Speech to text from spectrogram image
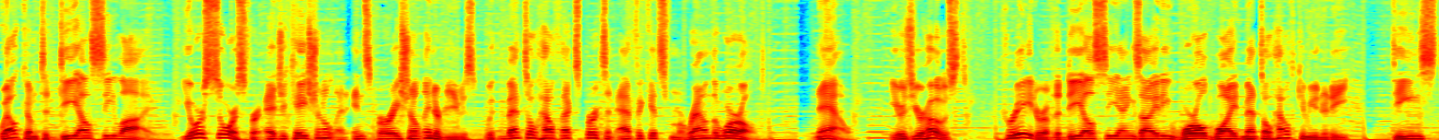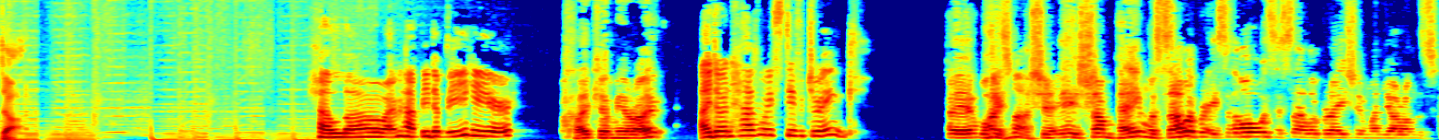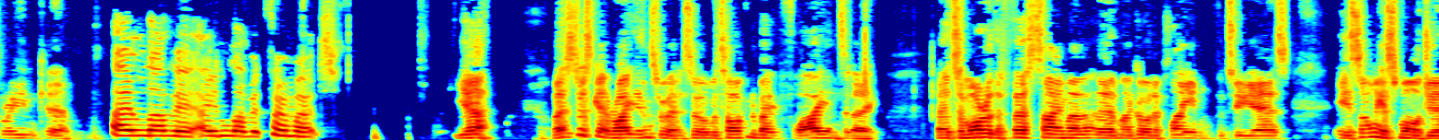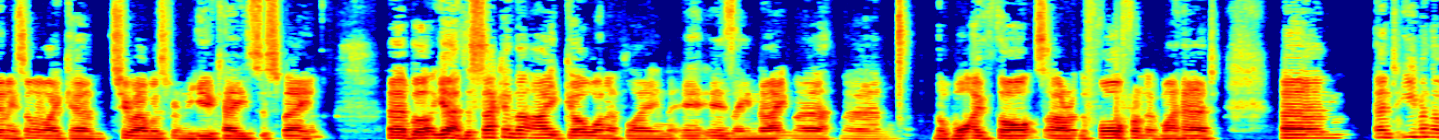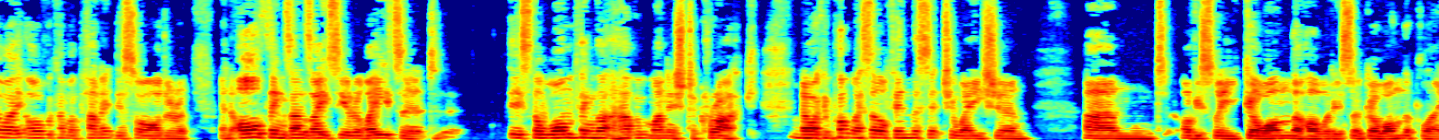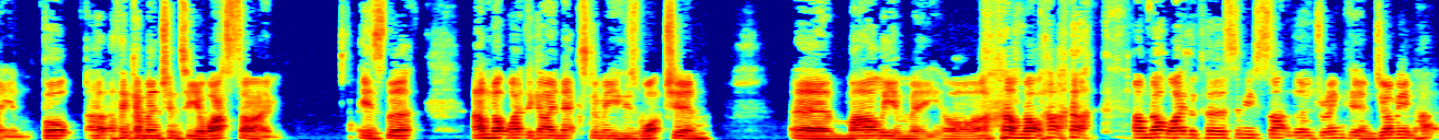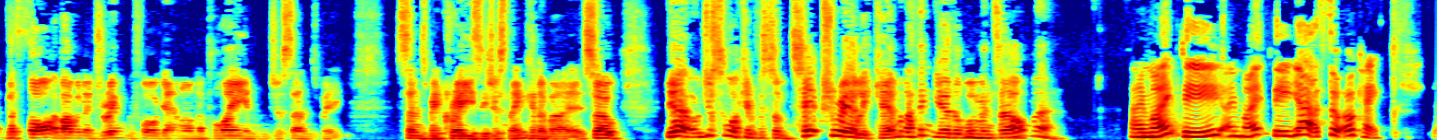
Welcome to DLC Live, your source for educational and inspirational interviews with mental health experts and advocates from around the world. Now, here's your host, creator of the DLC Anxiety Worldwide Mental Health Community, Dean Stott. Hello, I'm happy to be here. Hi, Kim, you right? I don't have my stiff drink. Uh, well, it's not a shit. It's champagne. We're celebrating. It's always a celebration when you're on the screen, Kim. I love it. I love it so much. Yeah. Let's just get right into it. So we're talking about flying today. Uh, tomorrow, the first time I, um, I go on a plane for two years. It's only a small journey. It's only like um, two hours from the UK to Spain. Uh, but yeah, the second that I go on a plane, it is a nightmare. Um, the what I've thoughts are at the forefront of my head. Um, and even though I overcome a panic disorder and all things anxiety related, it's the one thing that I haven't managed to crack. Mm-hmm. Now I can put myself in the situation and obviously go on the holiday, so go on the plane. But I think I mentioned to you last time is that I'm not like the guy next to me who's watching um, Marley and me, or I'm not. I'm not like the person who sat there drinking. Do you know I mean? The thought of having a drink before getting on a plane just sends me sends me crazy just thinking about it. So, yeah, I'm just looking for some tips, really, Kim, and I think you're the woman to help me. I might be. I might be. Yeah. So, okay.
